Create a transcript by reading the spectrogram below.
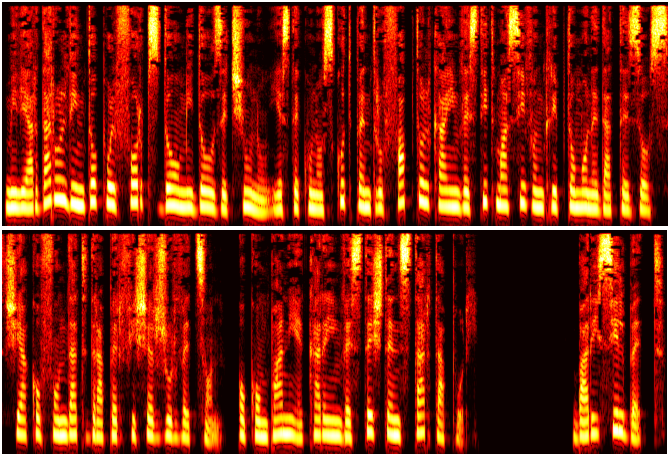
Miliardarul din topul Forbes 2021 este cunoscut pentru faptul că a investit masiv în criptomoneda Tezos și a cofondat Draper Fisher Jurvetson, o companie care investește în startup-uri. Barry Silbet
